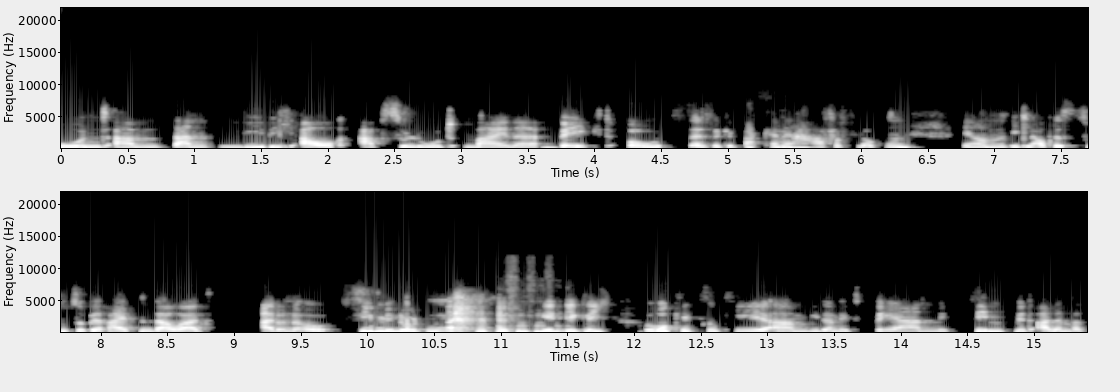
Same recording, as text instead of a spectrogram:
Und ähm, dann liebe ich auch absolut meine Baked Oats, also gebackene mhm. Haferflocken. Ähm, ich glaube, das zuzubereiten dauert, I don't know, sieben Minuten. es geht wirklich rucki zucki, ähm, wieder mit Beeren, mit Zimt, mit allem, was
